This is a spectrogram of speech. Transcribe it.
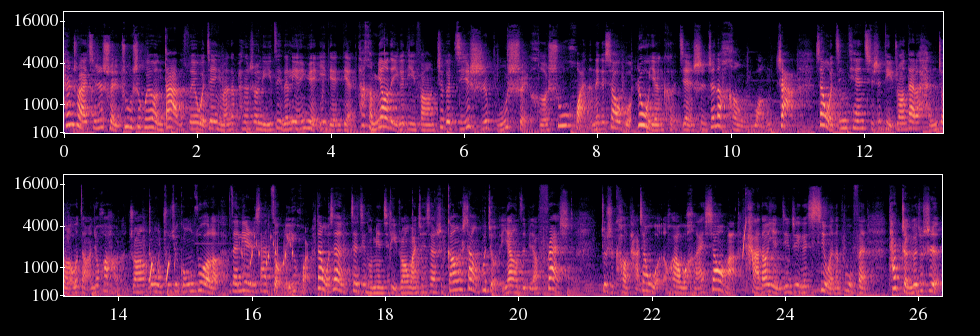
喷出来其实水柱是会有很大的，所以我建议你们在喷的时候离自己的脸远一点点。它很妙的一个地方，这个及时补水和舒缓的那个效果，肉眼可见是真的很王炸。像我今天其实底妆带了很久了，我。早上就化好了妆，中午出去工作了，在烈日下走了一会儿，但我现在在镜头面前底妆完全像是刚上不久的样子，比较 fresh。就是靠它。像我的话，我很爱笑嘛，卡到眼睛这个细纹的部分，它整个就是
